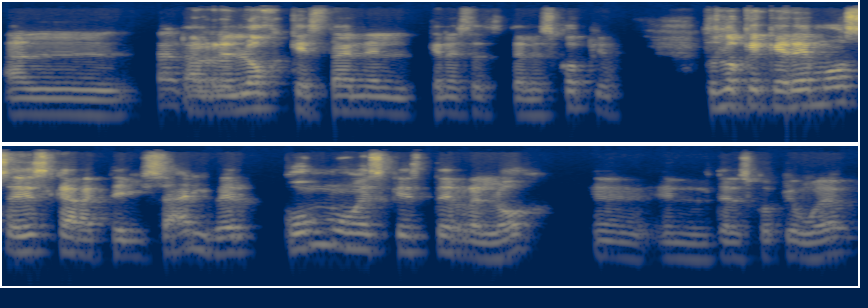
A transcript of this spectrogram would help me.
al, al, reloj que está en, el, en ese telescopio. Entonces, lo que queremos es caracterizar y ver cómo es que este reloj eh, en el telescopio web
